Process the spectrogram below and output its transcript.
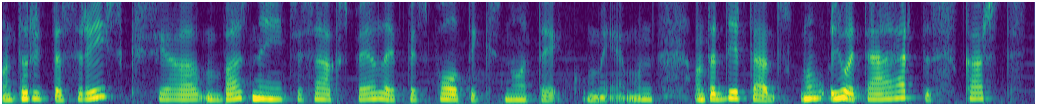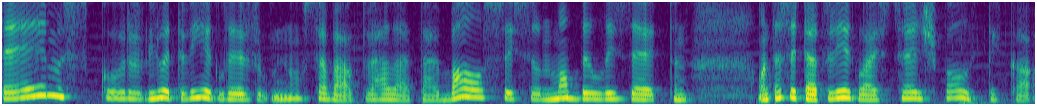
Un tur ir tas risks, ja baznīca sāk spēlēt pēc politikas noteikumiem. Un, un tad ir tādas nu, ļoti ērtas, karstas tēmas, kur ļoti viegli ir nu, savākt vēlētāju balsis un mobilizēt. Un, un tas ir tāds vieglais ceļš politikā.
